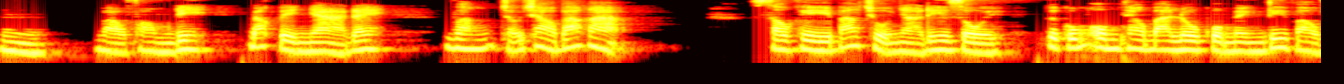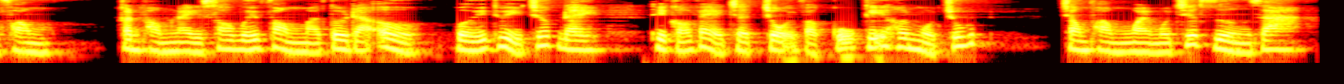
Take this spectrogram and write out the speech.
Ừ, vào phòng đi, bác về nhà đây. Vâng, cháu chào bác ạ. Sau khi bác chủ nhà đi rồi, tôi cũng ôm theo ba lô của mình đi vào phòng. Căn phòng này so với phòng mà tôi đã ở với Thủy trước đây thì có vẻ chật trội và cũ kỹ hơn một chút. Trong phòng ngoài một chiếc giường ra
